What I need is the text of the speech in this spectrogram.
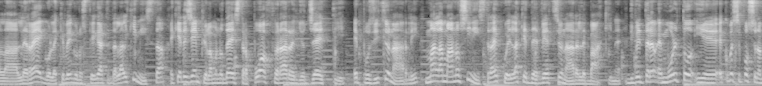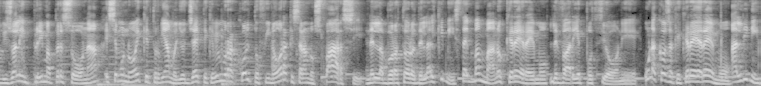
la, le regole che vengono spiegate dall'alchimista e che ad esempio la mano destra può afferrare gli oggetti e posizionarli ma la mano sinistra è quella che deve azionare le macchine. Diventerebbe molto eh, è come se fosse una visuale in prima persona e siamo noi che troviamo gli oggetti che abbiamo raccolto finora che saranno sparsi nel laboratorio dell'alchimista e man mano creeremo le varie pozioni. Una cosa che creeremo all'inizio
